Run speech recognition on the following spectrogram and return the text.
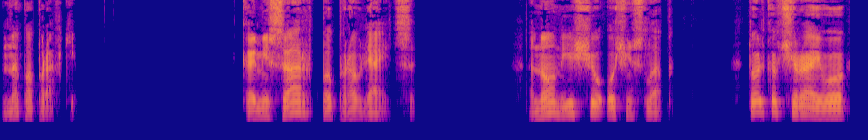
на поправки. Комиссар поправляется. Но он еще очень слаб. Только вчера его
